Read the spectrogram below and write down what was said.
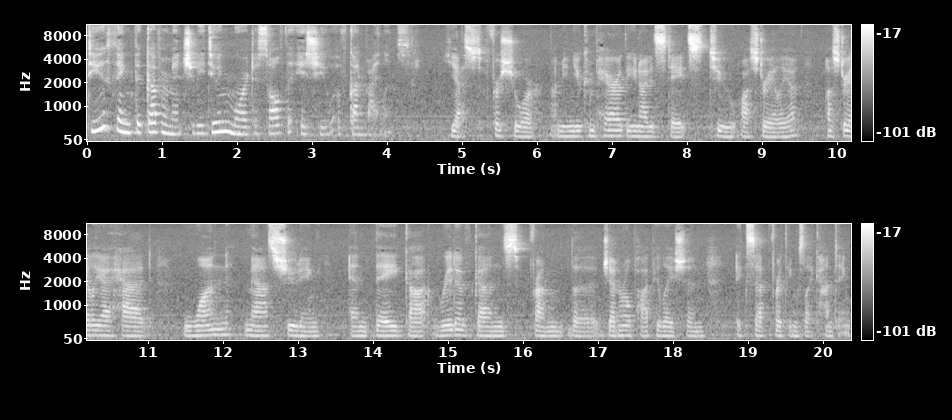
Do you think the government should be doing more to solve the issue of gun violence? Yes, for sure. I mean, you compare the United States to Australia. Australia had one mass shooting and they got rid of guns from the general population except for things like hunting.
